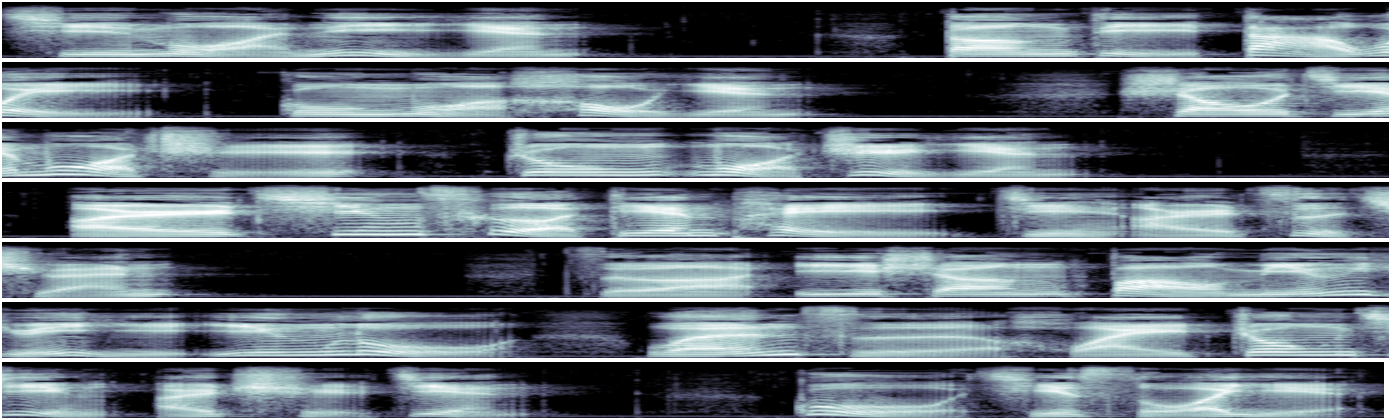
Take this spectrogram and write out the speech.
亲莫逆焉。登帝大位，功莫后焉；守节莫耻，终莫至焉。而清策颠沛，谨而自全，则医生报名云以应禄，文子怀忠敬而耻见，故其所也。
